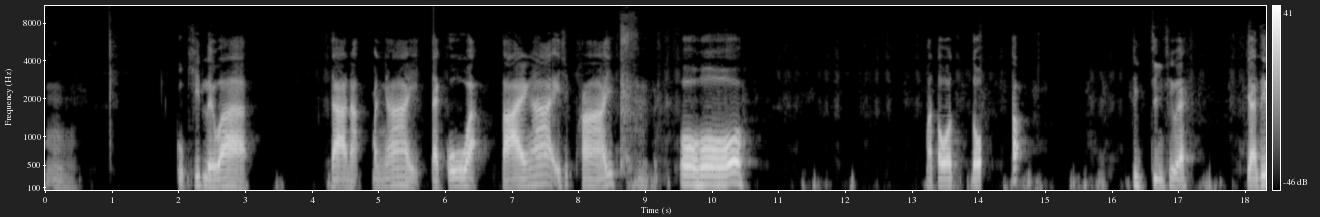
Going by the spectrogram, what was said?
อืมกูคิดเลยว่า ดานอะมันง่าย แต่กูอะตายง่ายอ้ชิบหาย โอ้โห มาโตโดอ้าจริงๆใช่ไหมอย่างที่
